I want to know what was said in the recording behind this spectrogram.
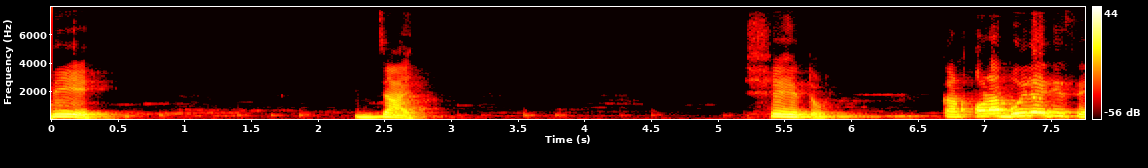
দিয়ে যায়। সেহেতু, কারণ ওরা বইলাই দিছে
